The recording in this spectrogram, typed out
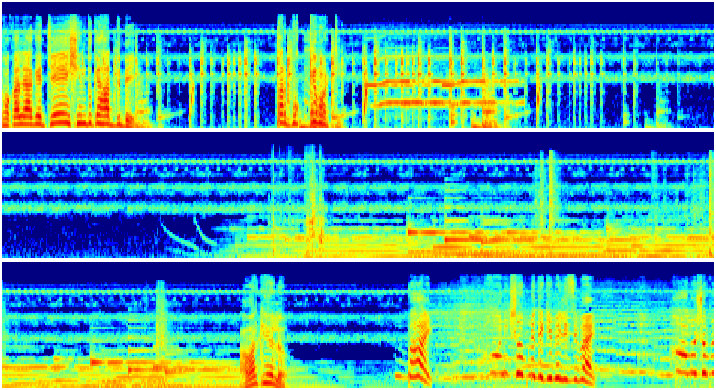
সকালে আগে যে সিন্ধুকে হাত দেবে তার বুককে মাটি। আবার কি হলো? ভাই অনেক স্বপ্ন দেখে ফেলেছি ভাই। স্বপ্ন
